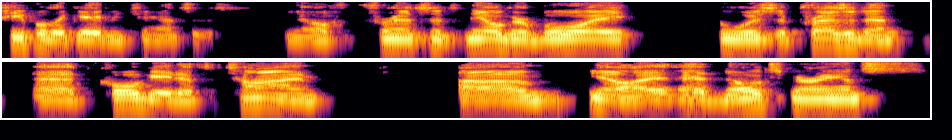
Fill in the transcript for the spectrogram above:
people that gave me chances. You know, for instance, Neil Grabois, who was the president at Colgate at the time, um, you know, I had no experience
